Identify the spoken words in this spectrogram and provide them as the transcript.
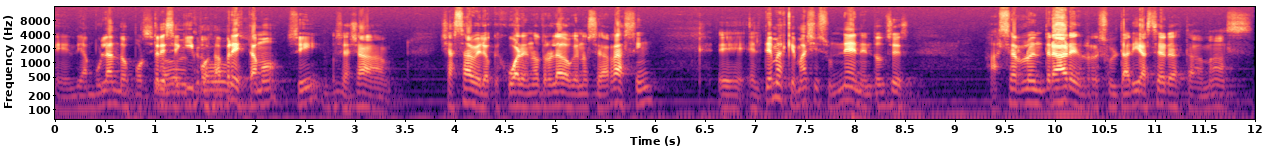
eh, deambulando por tres equipos a préstamo, ¿sí? O sea, ya, ya sabe lo que es jugar en otro lado que no sea Racing. Eh, el tema es que Maggi es un nene, entonces hacerlo entrar resultaría ser hasta más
